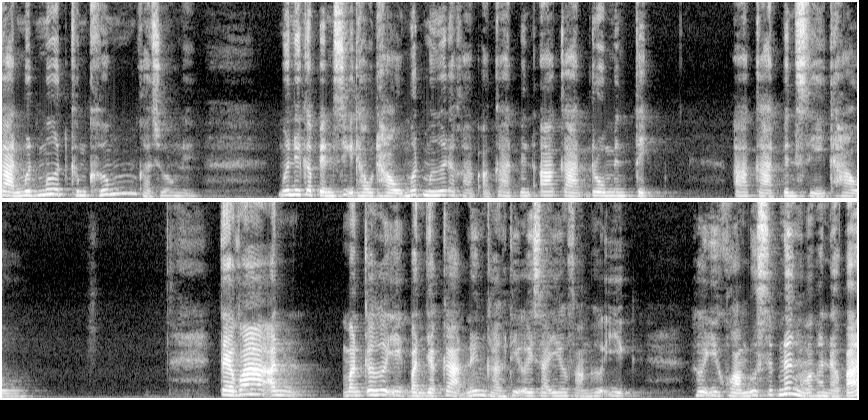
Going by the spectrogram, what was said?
กาศมืดๆครึมๆค่ะช่วงนี้มื้อนี้ก็เป็นสีเทาๆมืดๆนะคะอากาศเป็นอากาศโรแมนติก อากาศเป็นสีเทา แต่ว่าอันมันก็คืออีกบรรยากาศนึงค่ะที่เอ้ยใส่ให้ฟังคืออีกคืออีกความรู้สึกนึงว่างั้นเด้อปะ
